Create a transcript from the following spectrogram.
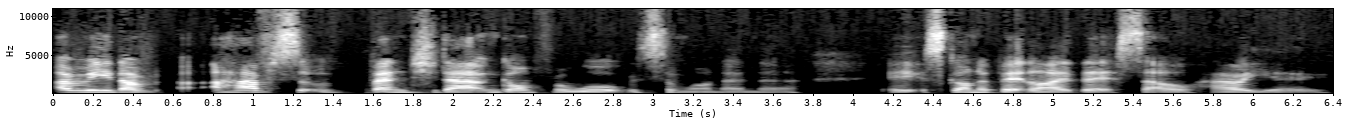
I mean, I've, I have sort of ventured out and gone for a walk with someone, and uh, it's gone a bit like this. Oh, how are you?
